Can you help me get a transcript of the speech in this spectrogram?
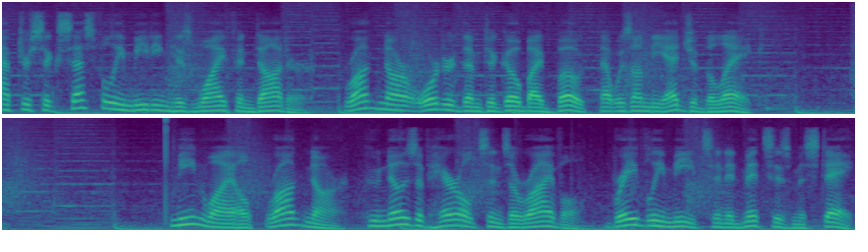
After successfully meeting his wife and daughter, Ragnar ordered them to go by boat that was on the edge of the lake. Meanwhile, Ragnar, who knows of Haraldsson's arrival, bravely meets and admits his mistake.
